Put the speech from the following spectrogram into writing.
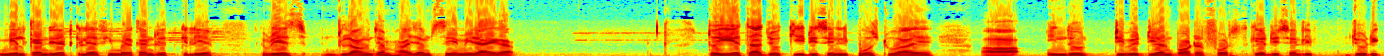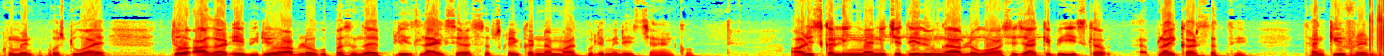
मेल कैंडिडेट के लिए फीमेल कैंडिडेट के लिए race long jump high jump same ही रहेगा। तो ये था जो कि रिसेंटली पोस्ट हुआ है। इंदो टिबेटियन बॉर्डर फोर्स के रिसेंटली जो रिक्रूटमेंट पोस्ट हुआ है। तो अगर ये वीडियो आप लोगों को पसंद आए प्लीज़ लाइक शेयर सब्सक्राइब करना मत भूलें मेरे इस चैनल को। और इसका लिंक मैं नीचे दे दूँगा, आप लोग वहाँ से जाके भी इसका अप्लाई कर सकते। थैंक यू फ्रेंड्स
